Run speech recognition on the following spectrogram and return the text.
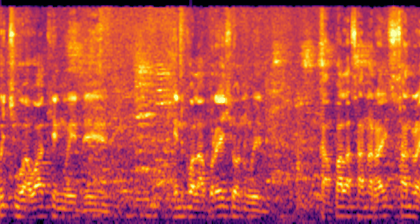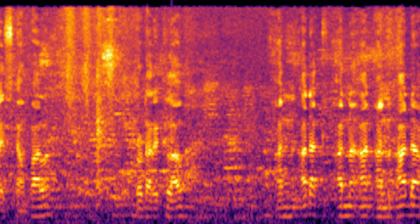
which we are working with the, in collaboration with Kampala Sunrise, Sunrise Kampala, Rotary Club, and other, and, and other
